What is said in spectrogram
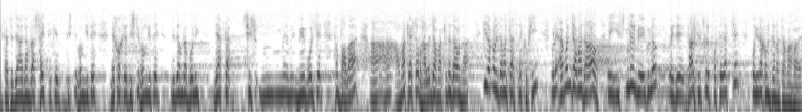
এটা যদি আজ আমরা সাহিত্যিকের দৃষ্টিভঙ্গিতে, লেখকের দৃষ্টিভঙ্গিতে যদি আমরা বলি, যে একটা শিশু মেয়ে বলছে, বাবা আমাকে একটা ভালো জামা কিনে দাও না। কীরকম জামা চাস রে খুকি? বলে, এমন জামা দাও, এই স্কুলের মেয়েগুলো, ওই যে গার্লস স্কুলে পড়তে যাচ্ছে, ওই রকম যেন জামা হয়।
